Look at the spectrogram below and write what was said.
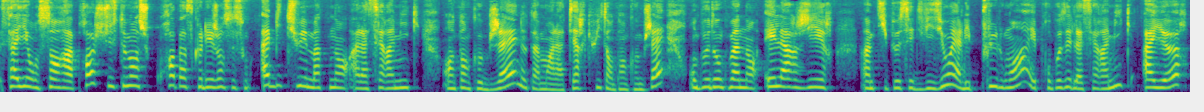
ça y est, on s'en rapproche. Justement, je crois parce que les gens se sont habitués maintenant à la céramique en tant qu'objet, notamment à la terre cuite en tant qu'objet. On peut donc maintenant élargir un petit peu cette vision et aller plus loin et proposer de la céramique ailleurs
